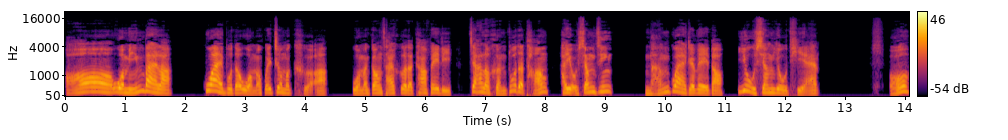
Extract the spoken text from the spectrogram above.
哦，我明白了，怪不得我们会这么渴。我们刚才喝的咖啡里加了很多的糖，还有香精，难怪这味道又香又甜。”哦，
